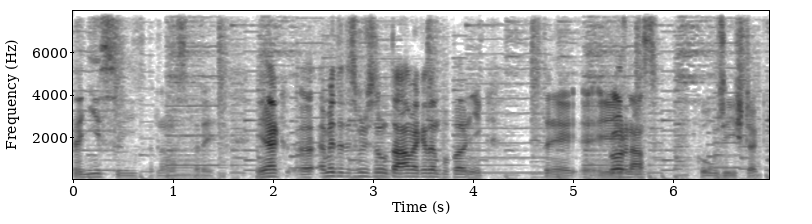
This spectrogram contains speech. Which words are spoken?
sedni si. Sedneme se tady. Jinak, uh, Emity, ty si můžeš sednout tam, jak je ten popelník. Stejně je, je z nás kouříš, tak...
